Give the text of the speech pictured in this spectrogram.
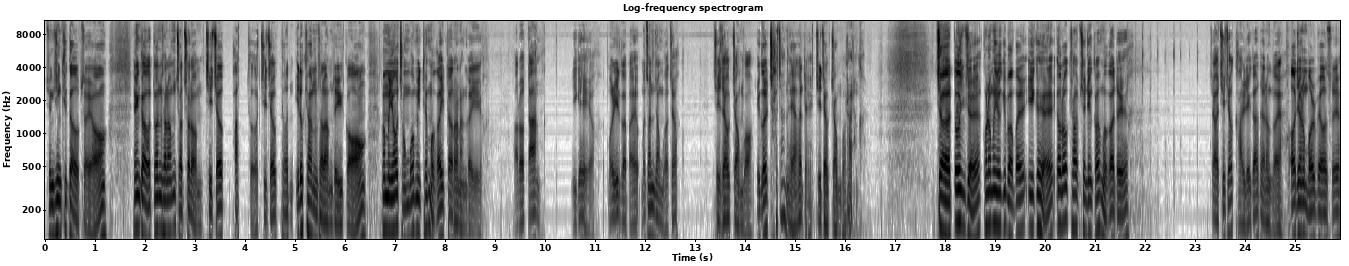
중심키가 없어요. 그러니까 어떤 사람은 저처럼 지적 파트, 지적 편 이렇게 하는 사람도 있고, 그러면 요 정보 밑에 뭐가 있다라는 거예요. 바로 땅 이게요. 뭘 읽어봐요. 무슨 정보죠? 지적 정보 이걸 찾아내야 돼 지적 정보라는 걸. 자 또 이제 그러면 여기 봐봐요 이게 이렇게 합치니까 뭐가 돼요? 자 지적 관리가 되는 거야. 어제는 뭘 배웠어요?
